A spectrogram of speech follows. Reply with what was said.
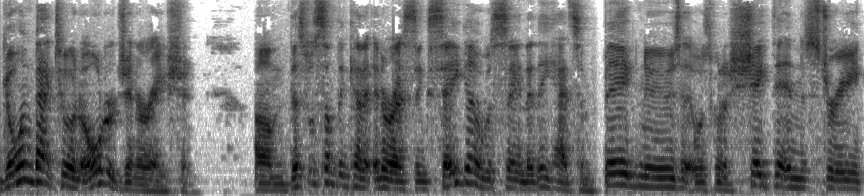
going back to an older generation. Um, this was something kind of interesting. Sega was saying that they had some big news that was going to shake the industry,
